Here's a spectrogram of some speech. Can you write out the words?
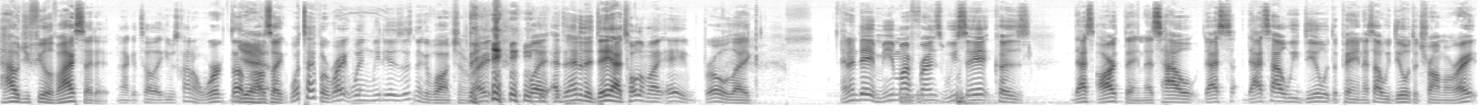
how would you feel if I said it? And I could tell like he was kind of worked up. And I was like, what type of right wing media is this nigga watching, right? but at the end of the day, I told him like, hey, bro, like, end of the day, me and my friends, we say it because that's our thing. That's how that's that's how we deal with the pain. That's how we deal with the trauma, right?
